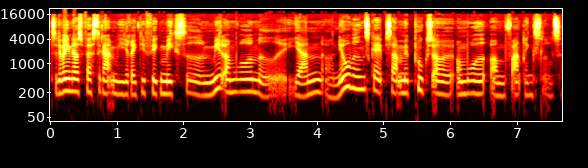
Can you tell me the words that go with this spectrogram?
Så det var egentlig også første gang, vi rigtig fik mixet mit område med øh, hjernen og neurovidenskab sammen med Puks område om forandringsledelse.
